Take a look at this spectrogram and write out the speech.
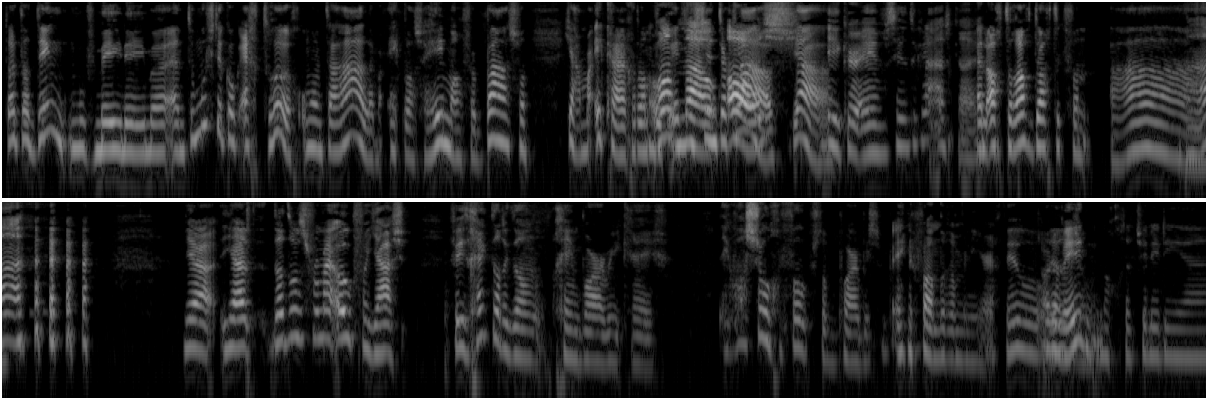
Dat ik dat ding moest meenemen. En toen moest ik ook echt terug om hem te halen. Maar ik was helemaal verbaasd van... Ja, maar ik krijg er dan ook een van nou Sinterklaas. als Ja. ik er een van Sinterklaas krijg? En achteraf dacht ik van... Ah. Ah. ja, ja, dat was voor mij ook van... Ja, vind je het gek dat ik dan geen Barbie kreeg? Ik was zo gefocust op Barbies op een of andere manier. Echt heel, Oh, heel dat weet ik nog. Dat jullie die... eh,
